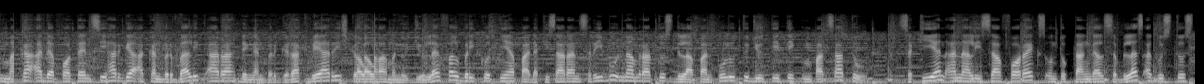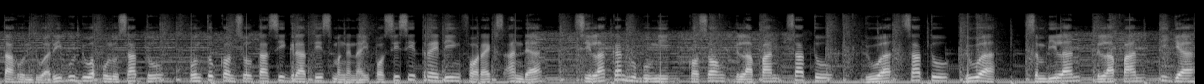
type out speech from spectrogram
maka ada potensi harga akan berbalik arah dengan bergerak bearish ke bawah menuju level berikutnya pada kisaran 1687.41. Sekian analisa forex untuk tanggal 11 Agustus tahun 2021. Untuk konsultasi gratis mengenai posisi trading forex Anda, silakan hubungi 081212 983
